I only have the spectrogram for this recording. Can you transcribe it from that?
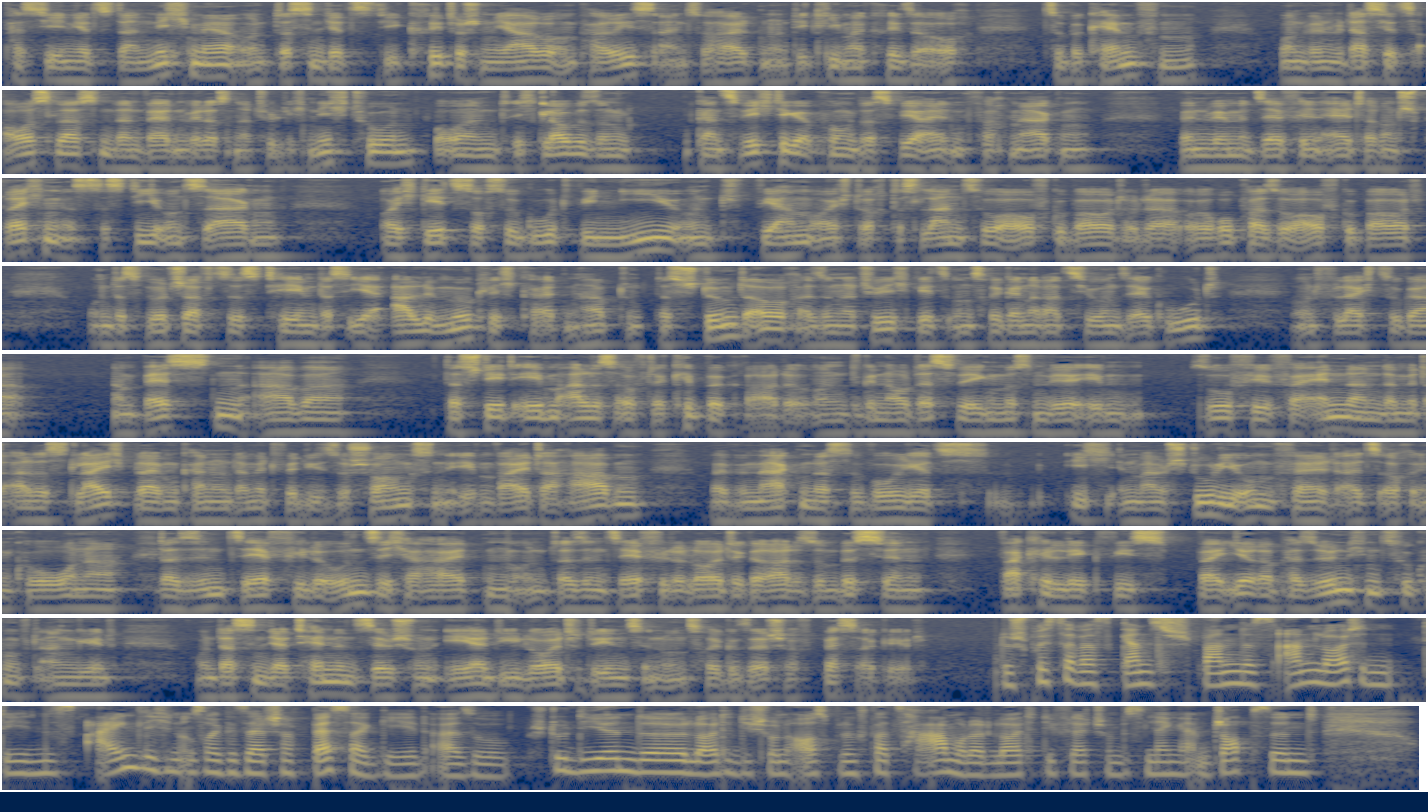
passieren jetzt dann nicht mehr und das sind jetzt die kritischen Jahre, um Paris einzuhalten und die Klimakrise auch zu bekämpfen. Und wenn wir das jetzt auslassen, dann werden wir das natürlich nicht tun. Und ich glaube, so ein ganz wichtiger Punkt, dass wir einfach merken, wenn wir mit sehr vielen Älteren sprechen, ist, dass die uns sagen, euch geht es doch so gut wie nie und wir haben euch doch das Land so aufgebaut oder Europa so aufgebaut und das Wirtschaftssystem, dass ihr alle Möglichkeiten habt. Und das stimmt auch. Also natürlich geht es unserer Generation sehr gut und vielleicht sogar am besten, aber das steht eben alles auf der Kippe gerade. Und genau deswegen müssen wir eben so viel verändern, damit alles gleich bleiben kann und damit wir diese Chancen eben weiter haben. Weil wir merken, dass sowohl jetzt ich in meinem Studiumfeld als auch in Corona, da sind sehr viele Unsicherheiten und da sind sehr viele Leute gerade so ein bisschen wackelig, wie es bei ihrer persönlichen Zukunft angeht. Und das sind ja tendenziell schon eher die Leute, denen es in unserer Gesellschaft besser geht. Du sprichst da was ganz Spannendes an, Leute, denen es eigentlich in unserer Gesellschaft besser geht. Also Studierende, Leute, die schon einen Ausbildungsplatz haben oder Leute, die vielleicht schon ein bisschen länger im Job sind.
